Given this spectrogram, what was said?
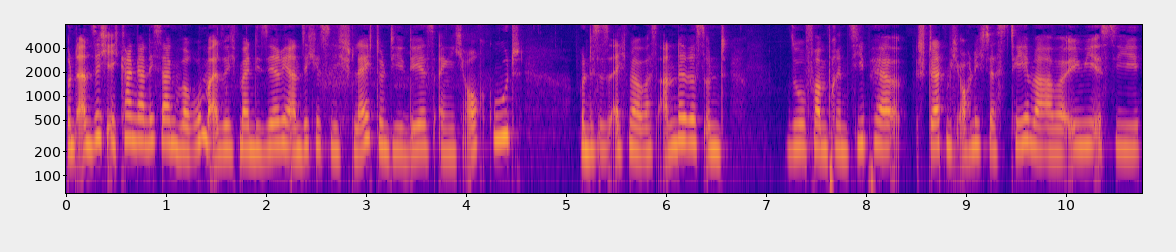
Und an sich, ich kann gar nicht sagen, warum. Also ich meine, die Serie an sich ist nicht schlecht und die Idee ist eigentlich auch gut. Und es ist echt mal was anderes. Und so vom Prinzip her stört mich auch nicht das Thema, aber irgendwie ist sie,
